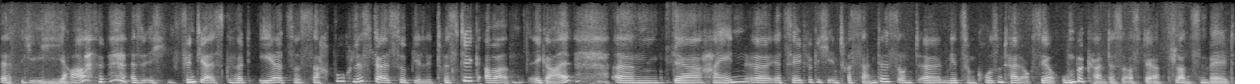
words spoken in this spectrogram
Äh, ja, also ich finde ja, es gehört eher zur Sachbuchliste als zur Belletristik, aber egal. Ähm, der Hein äh, erzählt wirklich Interessantes und äh, mir zum großen Teil auch sehr Unbekanntes aus der Pflanzenwelt.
